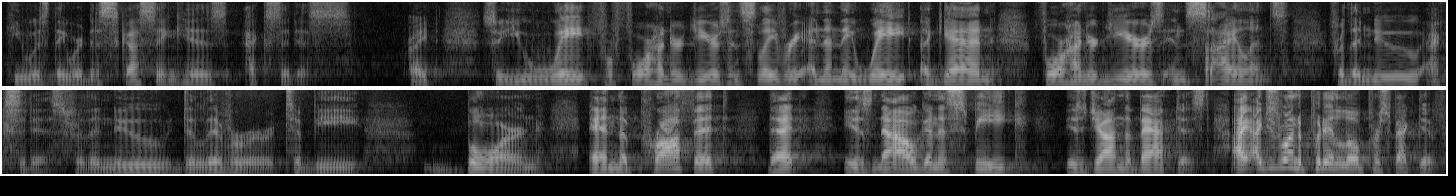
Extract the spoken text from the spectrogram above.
he was, they were discussing his exodus, right? So you wait for 400 years in slavery, and then they wait again 400 years in silence for the new exodus, for the new deliverer to be born. And the prophet that is now going to speak is John the Baptist. I, I just want to put in a little perspective.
